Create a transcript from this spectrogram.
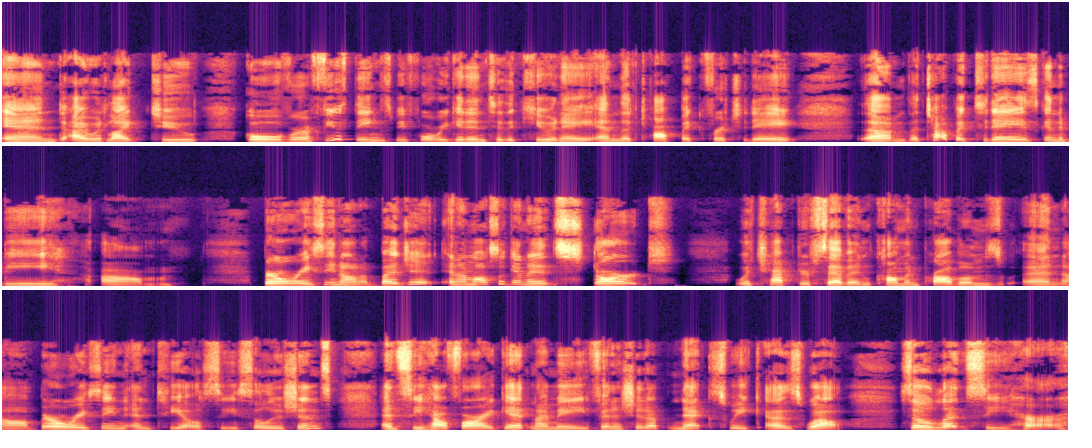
and I would like to go over a few things before we get into the Q&A and the topic for today. Um, the topic today is going to be um, barrel racing on a budget. And I'm also going to start with chapter seven common problems and uh, barrel racing and TLC solutions and see how far I get. And I may finish it up next week as well. So let's see her.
